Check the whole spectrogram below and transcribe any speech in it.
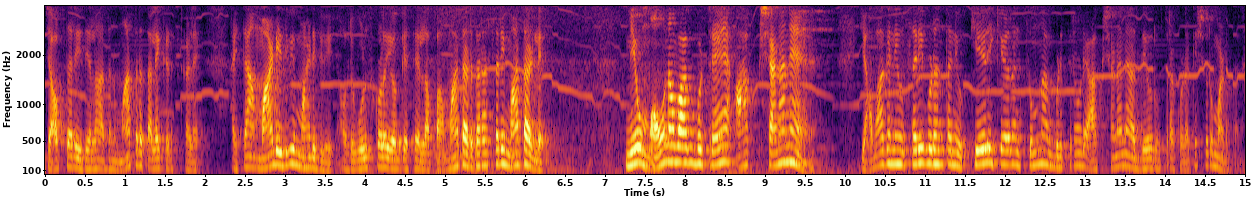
ಜವಾಬ್ದಾರಿ ಇದೆಯಲ್ಲ, ಅದನ್ನು ಮಾತ್ರ ತಲೆ ಕೆಡಿಸ್ಕೊಳ್ಳಿ. ಆಯಿತಾ? ಮಾಡಿದ್ವಿ ಮಾಡಿದ್ವಿ. ಅವ್ರಿಗೆ ಉಳಿಸ್ಕೊಳ್ಳೋ ಯೋಗ್ಯತೆ ಇಲ್ಲಪ್ಪ. ಮಾತಾಡ್ತಾರೆ? ಸರಿ, ಮಾತಾಡಲಿ. ನೀವು ಮೌನವಾಗಿಬಿಟ್ರೆ ಆ ಕ್ಷಣನೇ ಯಾವಾಗ ನೀವು ಸರಿ ಬಿಡು ಅಂತ ನೀವು ಕೇಳಿ ಕೇಳ್ದಂಗೆ ಸುಮ್ಮನಾಗ್ಬಿಡ್ತೀರಿ ನೋಡಿ, ಆ ಕ್ಷಣನೇ ಆ ದೇವ್ರ ಉತ್ತರ ಕೊಡೋಕ್ಕೆ ಶುರು ಮಾಡ್ತಾನೆ.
